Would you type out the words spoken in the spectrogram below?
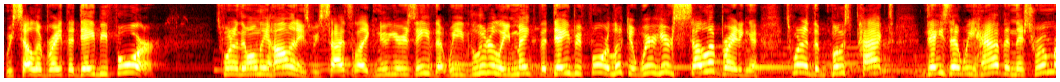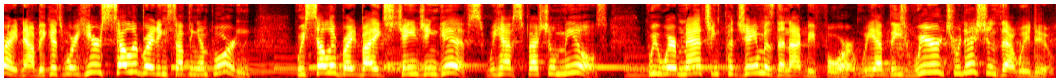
We celebrate the day before. It's one of the only holidays besides like New Year's Eve that we literally make the day before. Look at we're here celebrating it. It's one of the most packed days that we have in this room right now because we're here celebrating something important. We celebrate by exchanging gifts. We have special meals. We wear matching pajamas the night before. We have these weird traditions that we do.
